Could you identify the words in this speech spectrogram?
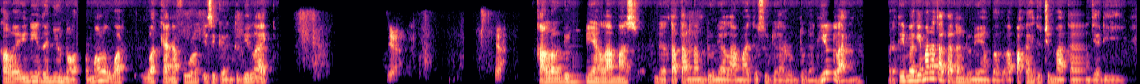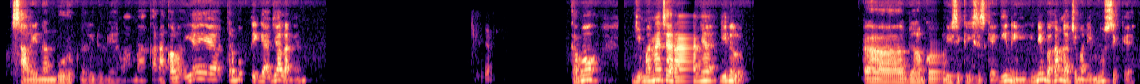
Kalau ini the new normal what what kind of world is it going to be like? Ya. Ya. kalau dunia yang lama dan tatanan dunia lama itu sudah runtuh dan hilang berarti bagaimana tatanan dunia yang baru? Apakah itu cuma akan jadi salinan buruk dari dunia yang lama? Karena kalau iya ya terbukti nggak jalan kan kamu gimana caranya gini loh eh, dalam kondisi krisis kayak gini, ini bahkan nggak cuma di musik ya.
